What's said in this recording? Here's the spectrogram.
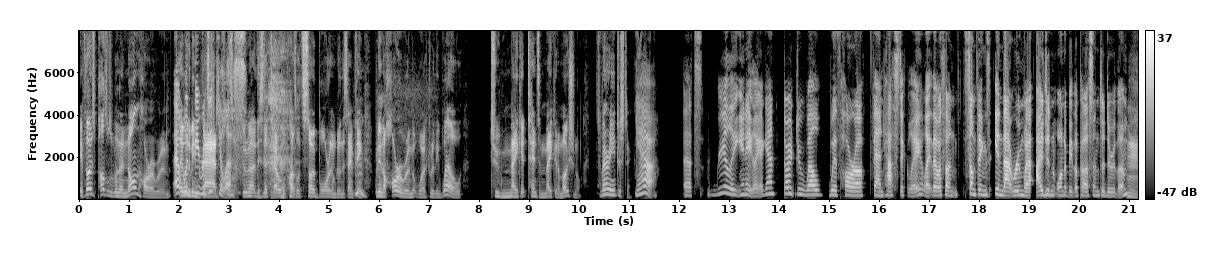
If those puzzles were in a non-horror room, That they would have been be ridiculous. puzzles. You know, this is a terrible puzzle. It's so boring. I'm doing the same thing. Hmm. But in a horror room, it worked really well to make it tense and make it emotional. It's very interesting. Yeah. It's really unique. Like again, don't do well with horror fantastically. Like there were some some things in that room where I didn't want to be the person to do them Mm.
